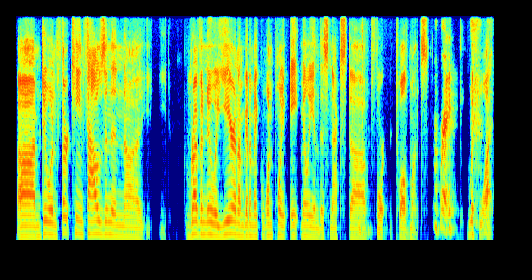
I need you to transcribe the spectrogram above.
Uh, i'm doing 13000 in uh, revenue a year and I'm going to make 1.8 million this next uh for 12 months. Right. With what?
